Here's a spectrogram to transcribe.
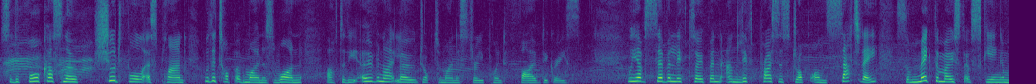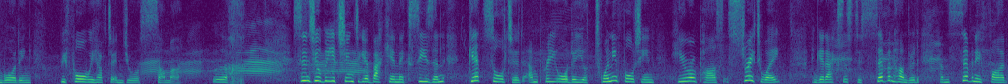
so the forecast snow should fall as planned with a top of minus one after the overnight low dropped to minus 3.5 degrees. We have seven lifts open and lift prices drop on Saturday so make the most of skiing and boarding before we have to endure summer. Ugh. Since you'll be itching to get back here next season, get sorted and pre-order your 2014 Hero Pass straight away and get access to 775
